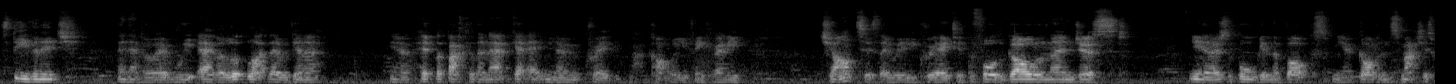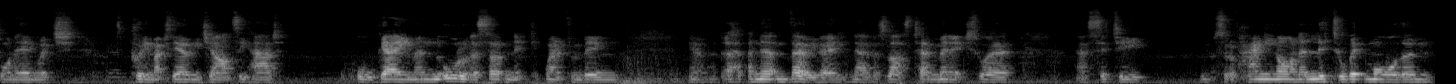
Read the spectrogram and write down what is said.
Stevenage, they never ever, ever looked like they were going to, you know, hit the back of the net, get it, you know, create. I can't really think of any chances they really created before the goal, and then just, you know, just a ball in the box. You know, Godden smashes one in, which is pretty much the only chance he had all game, and all of a sudden it went from being, you know, a, a very very nervous last ten minutes where uh, City sort of hanging on a little bit more than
